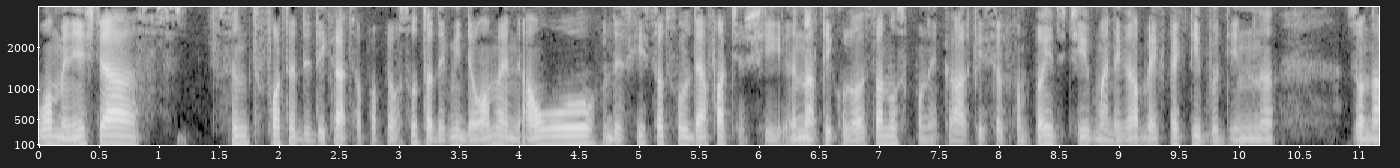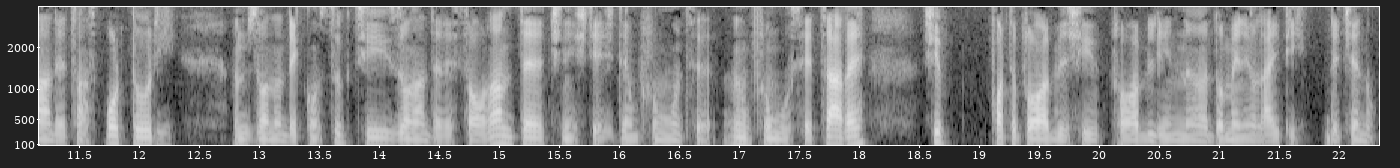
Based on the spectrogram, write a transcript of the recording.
oamenii ăștia sunt foarte dedicați. Aproape 100 de mii de oameni au deschis tot felul de afaceri și în articolul ăsta nu spune că ar fi self-employed, ci mai degrabă efectiv din zona de transporturi, în zona de construcții, zona de restaurante, cine știe, și de înfrumuse, înfrumusețare și foarte probabil și probabil în uh, domeniul IT. De ce nu?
